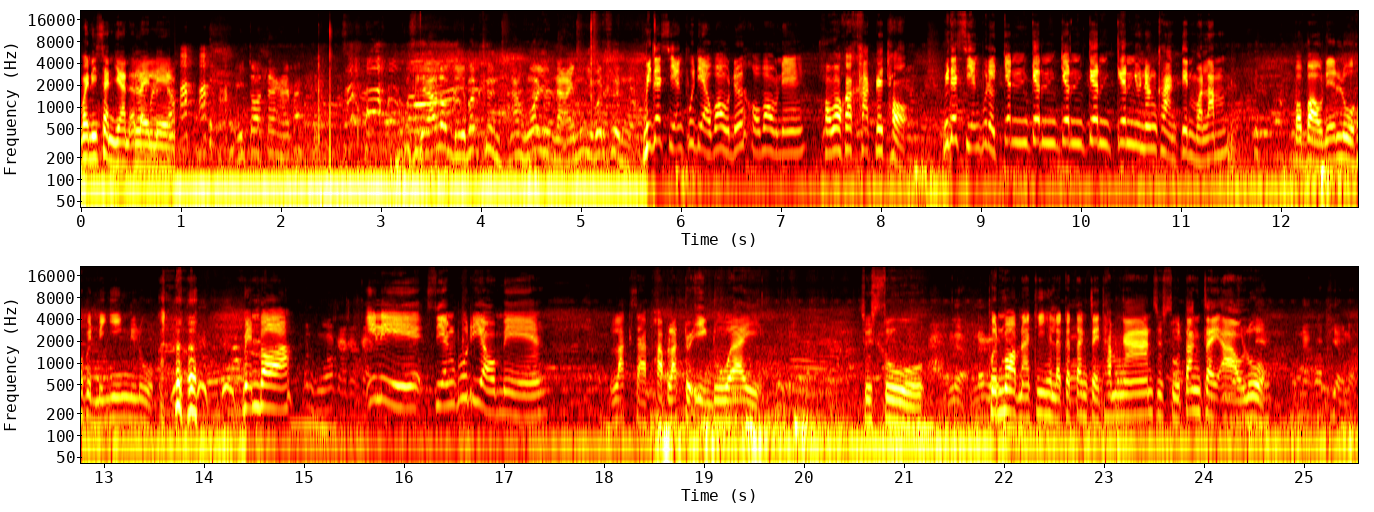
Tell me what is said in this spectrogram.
วันนี้สัญญาณอะไรแรงไอ้ตัวแต่งไหนปะกูสิได้อารมณ์ดีเบิดขึ้นนั่งหัวอยู่ไหนมึงอยู่เบิดขึ้นมีแต่เสียงผู้เดียวเว้าเด้อเขาเว้าเน่เขาเว้าคักๆได้เถาะมีแต่เสียงผู้เดียวเจนเจนเจนเจนเจนอยู่นั่งข้างเต้นหมอลำเบาๆเด้อลูกเขาเป็นไม่ยิงนี่ลูก เป็นบอ อีหลีเสียงผู้เดียวแหม่รักษาภาพลักษณ์ตัวเองด้วยสู้ๆเพื่อนมอบหน้าที่ให้แล้วก็ตั้งใจทำงานสู้ๆตั้งใจเอาลูก นั่งความเพียงเนาะ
